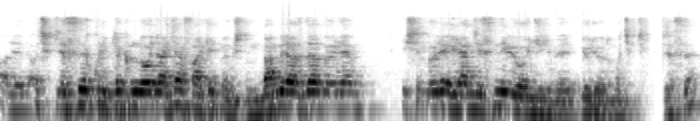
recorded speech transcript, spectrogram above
hani açıkçası kulüp takımında oynarken fark etmemiştim. Ben biraz daha böyle işin böyle eğlencesinde bir oyuncu gibi görüyordum açıkçası.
